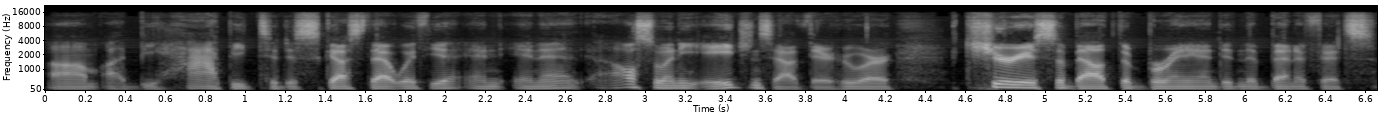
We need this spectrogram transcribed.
um, I'd be happy to discuss that with you. And, and also, any agents out there who are curious about the brand and the benefits,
